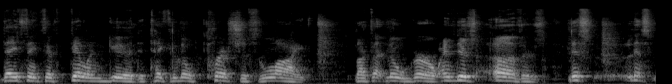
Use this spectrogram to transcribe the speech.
they think they're feeling good to take a little precious life, like that little girl, and there's others. Let's let's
